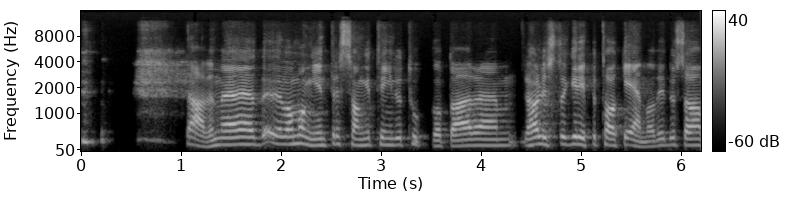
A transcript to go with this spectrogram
Dæven, eh, det var mange interessante ting du tok opp der. Eh, jeg har lyst til å gripe tak i en av de. Du sa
